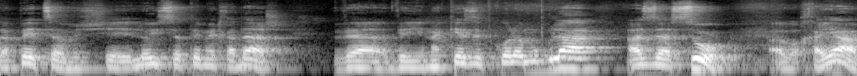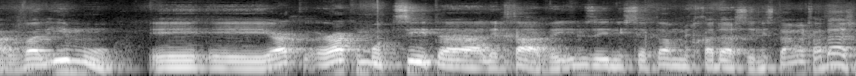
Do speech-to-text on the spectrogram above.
לפצע ושלא ייסטה מחדש וינקז את כל המוגלה, אז זה אסור, חייב. אבל אם הוא רק, רק מוציא את ההלכה ואם זה נסתה מחדש, זה נסתה מחדש,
